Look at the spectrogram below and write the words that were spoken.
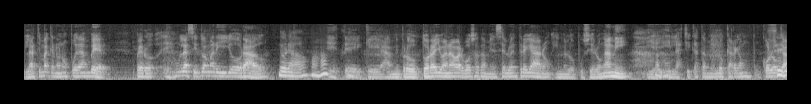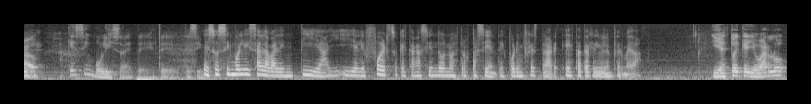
Lástima que no nos puedan ver, pero es un lacito amarillo dorado. Dorado, ajá. Este, Que a mi productora Joana Barbosa también se lo entregaron y me lo pusieron a mí. Y, las chicas también lo cargan colocado. ¿Qué simboliza este, este, este, símbolo? Eso simboliza la valentía y el esfuerzo que están haciendo nuestros pacientes por enfrentar esta terrible enfermedad. Y esto hay que llevarlo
